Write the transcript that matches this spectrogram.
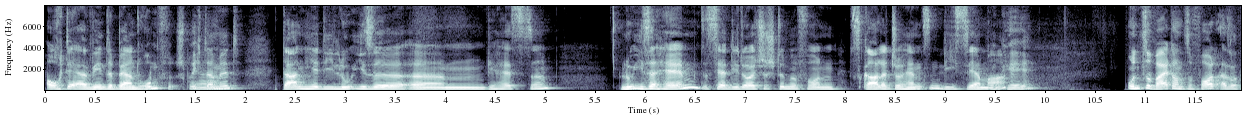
Auch der erwähnte Bernd Rumpf spricht ja. damit. Dann hier die Luise, ähm, wie heißt sie? Luise Helm, das ist ja die deutsche Stimme von Scarlett Johansson, die ich sehr mag. Okay. Und so weiter und so fort. Also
